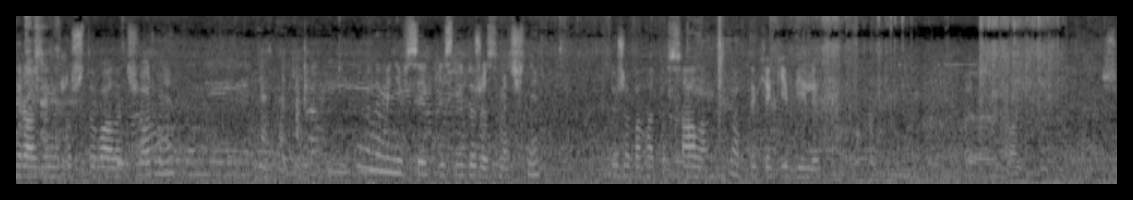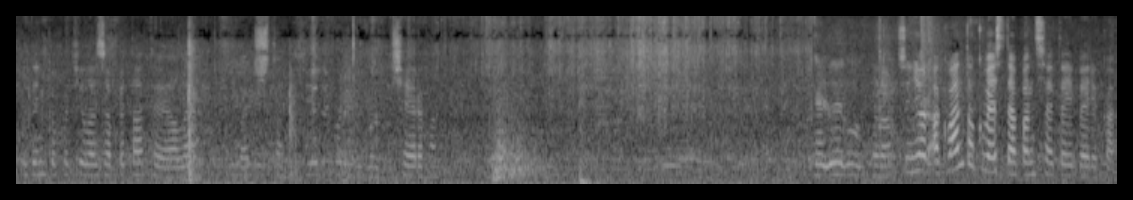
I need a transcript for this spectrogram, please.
Ні разу не куштувала чорні. Вони мені всі якісь не дуже смачні. Дуже багато сала, ну, тих, які білі. Швиденько хотіла запитати, але бачите, черга. Сеньор, а cuesta panceta ibérica?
